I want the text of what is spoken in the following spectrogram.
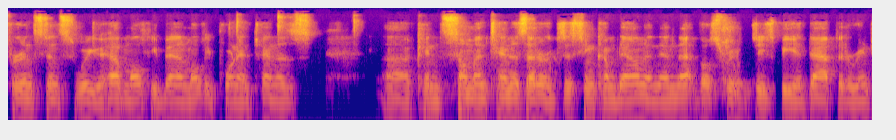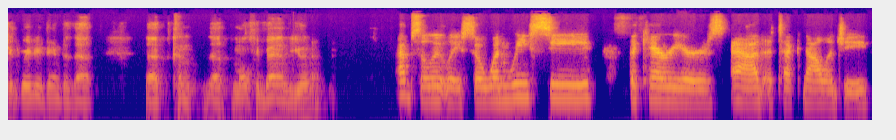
For instance, where you have multi-band, multi-port antennas, uh, can some antennas that are existing come down, and then that those frequencies be adapted or integrated into that that con- that multi-band unit? Absolutely. So when we see the carriers add a technology,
